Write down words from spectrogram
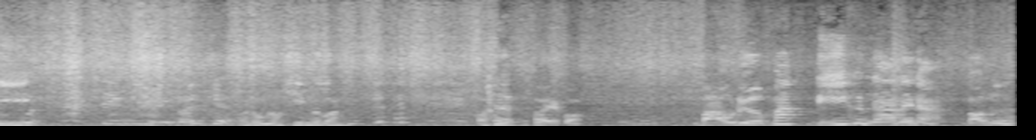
ดีซิมดีก็เถอะเอาผมลองชิมดูก่อนเอาเลยพ่อยบอกเบาเดือมากดีขึ้นนานเลยน่ะ เบาเนื้อ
